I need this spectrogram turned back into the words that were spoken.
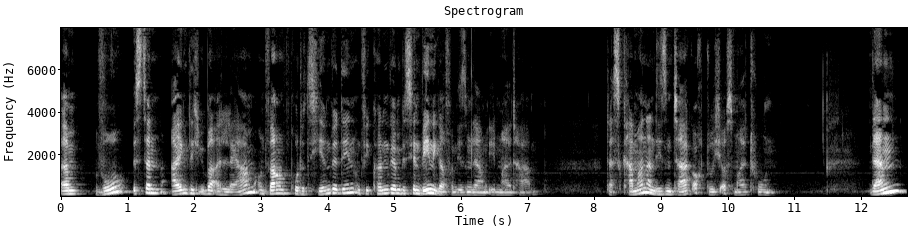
ähm, wo ist denn eigentlich überall Lärm und warum produzieren wir den und wie können wir ein bisschen weniger von diesem Lärm eben halt haben? Das kann man an diesem Tag auch durchaus mal tun. Dann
